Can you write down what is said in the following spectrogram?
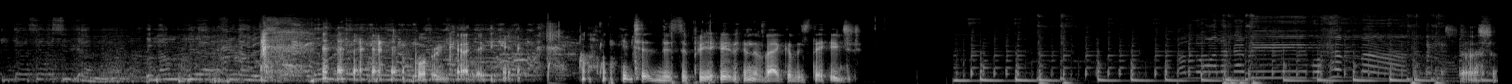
Poor guy. He just disappeared in the back of the stage so.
